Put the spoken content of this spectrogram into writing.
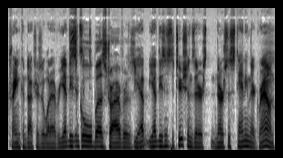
train conductors or whatever. You have these School bus drivers. Yep, you have these institutions that are nurses standing their ground.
